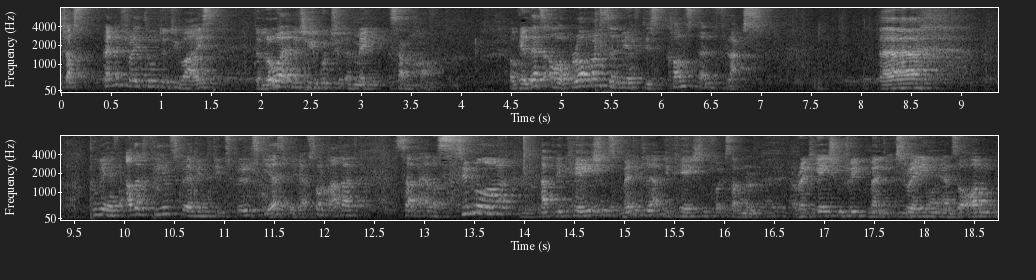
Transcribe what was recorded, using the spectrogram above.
just penetrate through the device, the lower energy would uh, make some harm. Okay, that's our problems, and we have this constant flux. Uh, do we have other fields where we have the experience? Yes, we have some other, some other similar applications, medical applications, for example, radiation treatment, X-raying, and so on,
